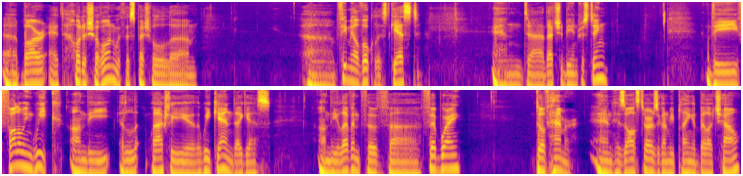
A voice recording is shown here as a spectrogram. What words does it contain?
uh, Bar at Hod Sharon with a special um, uh, female vocalist guest. And uh, that should be interesting. The following week, on the well, actually uh, the weekend, I guess, on the 11th of uh, February, Dov Hammer and his All Stars are going to be playing at Bella Ciao.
